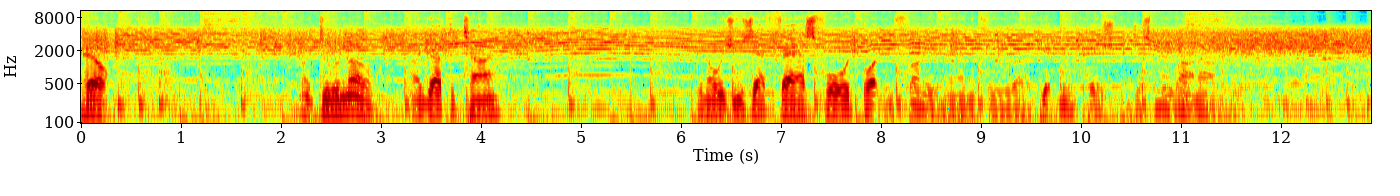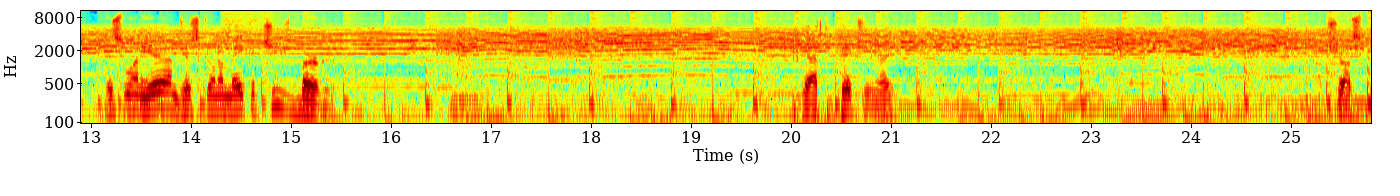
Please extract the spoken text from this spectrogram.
Hell, I'll do another one. I got the time. You can always use that fast forward button in front of you, man, if you're uh, getting impatient. Just move on out of here. This one here, I'm just going to make a cheeseburger. Got the picture, right? Now, trust me,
